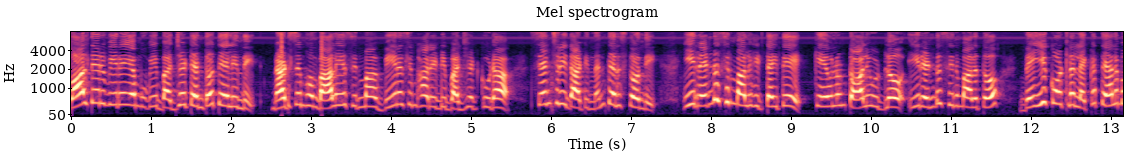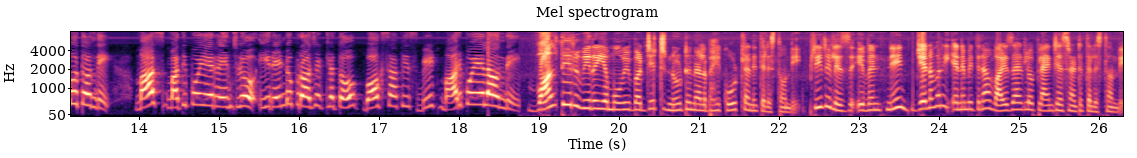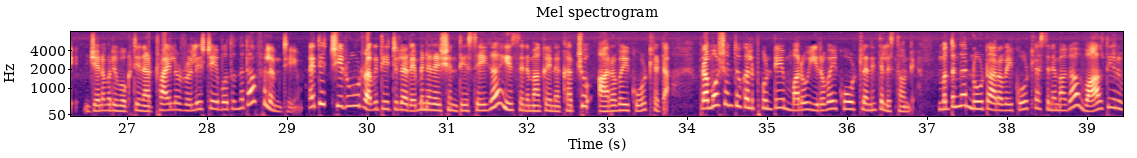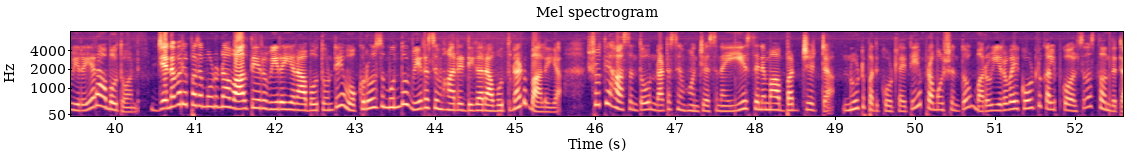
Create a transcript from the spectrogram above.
Waltair Veeraiah movie budget ఎంతో తేలింది. Narasimham Balayya cinema Veera Simha Reddy budget కూడా సెంచరీ దాటిందని తెలుస్తోంది. ఈ రెండు సినిమాలు హిట్ అయితే కేవలం టాలీవుడ్లో ఈ రెండు సినిమాలతో వెయ్యి కోట్ల లెక్క తేలబోతోంది. మాస్ మతిపోయే రేంజ్లో ఈ రెండు ప్రాజెక్టులతో బాక్స్ ఆఫీస్ బీట్ మారిపోయేలా ఉంది. వాల్తీరు వీరయ్య మూవీ బడ్జెట్ నూట నలభై కోట్లని తెలుస్తోంది. ప్రీ రిలీజ్ ఈవెంట్ని జనవరి ఎనిమిదిన వైజాగ్లో ప్లాన్ చేసినట్టు తెలుస్తోంది. జనవరి ఒకటిన ట్రైలర్ రిలీజ్ చేయబోతుందట ఫిల్మ్ టీం అయితే చిరు రవితేజల రెమ్యునరేషన్ తీసేగా ఈ సినిమాకైన ఖర్చు అరవై కోట్లట. ప్రమోషన్తో కలుపుకుంటే మరో ఇరవై కోట్లని తెలుస్తోంది. మొత్తంగా నూట అరవై కోట్ల సినిమాగా వాల్తీరు వీరయ్య రాబోతోంది. జనవరి పదమూడున వాల్తీరు వీరయ్య రాబోతుంటే ఒకరోజు ముందు వీరసింహారెడ్డిగా రాబోతున్నాడు బాలయ్య. శృతి హాసన్తో నటసింహం చేసిన ఈ సినిమా బడ్జెట్ నూట పది కోట్లయితే ప్రమోషన్తో మరో ఇరవై కోట్లు కలుపుకోవాల్సి వస్తోందట.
